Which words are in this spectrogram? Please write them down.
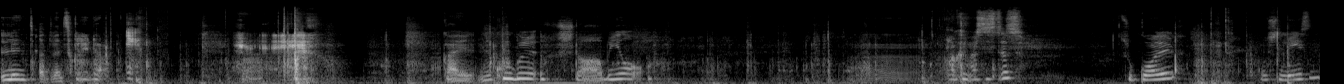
Lind Adventskalender. Geil, eine Kugel, stabil. Okay, was ist das? Zu Gold. Muss lesen.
